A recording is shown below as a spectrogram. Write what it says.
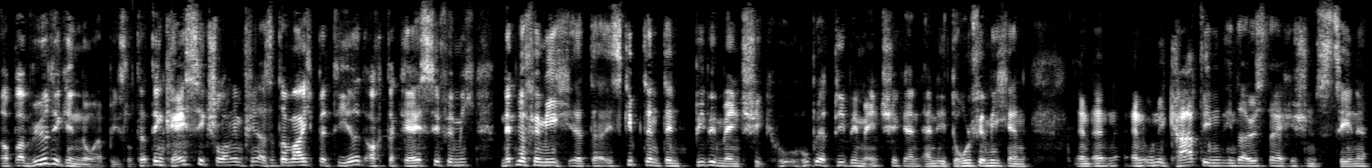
Aber würdige ihn noch ein bisschen. Der hat den Kressi geschlagen im Finale. Also da war ich bei dir, auch der Kressi für mich, nicht nur für mich, äh, da, es gibt den, den Bibi Menschik, Hubert Bibi Menschik, ein, ein Idol für mich, ein, ein, ein, ein Unikat in, in der österreichischen Szene.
